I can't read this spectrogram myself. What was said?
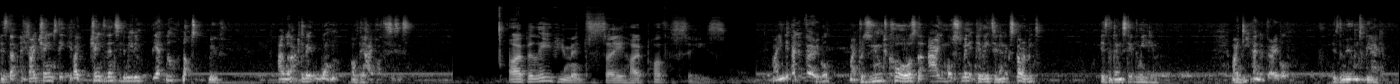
is that if I change the if I change the density of the medium, the Earth will not move. I will activate one of the hypotheses. I believe you meant to say hypotheses. My independent variable, my presumed cause that I must manipulate in an experiment, is the density of the medium. My dependent variable is the movement of the egg.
